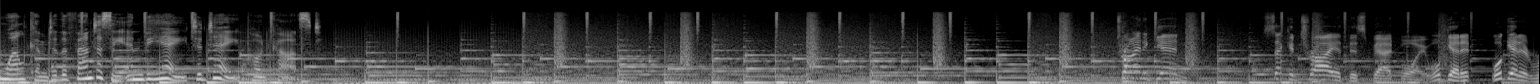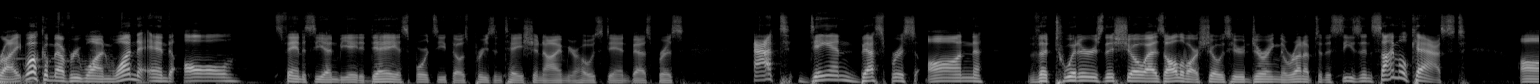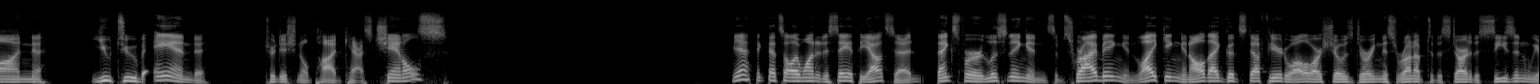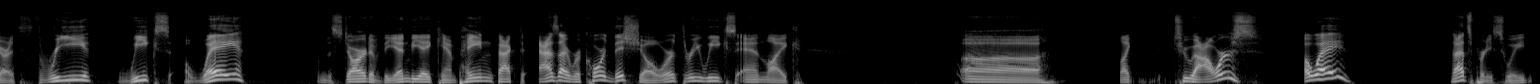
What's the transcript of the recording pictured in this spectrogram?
Welcome to the Fantasy NBA Today podcast. Trying again. Second try at this bad boy. We'll get it. We'll get it right. Welcome, everyone. One and all. It's Fantasy NBA Today, a Sports Ethos presentation. I'm your host, Dan Besbris. At Dan Besbris on the Twitters. This show, as all of our shows here during the run up to the season, simulcast on YouTube and traditional podcast channels. Yeah, I think that's all I wanted to say at the outset. Thanks for listening and subscribing and liking and all that good stuff here to all of our shows during this run up to the start of the season. We are three weeks away from the start of the NBA campaign. In fact, as I record this show, we're three weeks and like uh like two hours away. That's pretty sweet.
